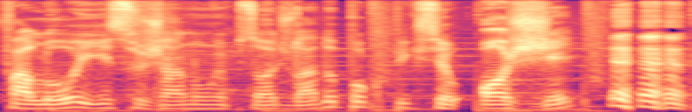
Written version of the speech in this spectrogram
falou isso já num episódio lá do Poco Pixel OG.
